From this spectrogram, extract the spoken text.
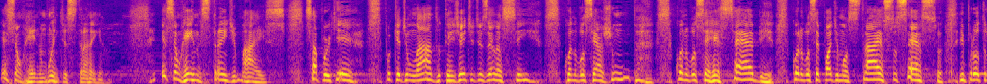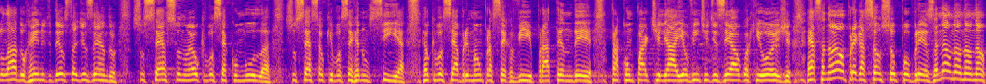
Esse é um reino muito estranho. Esse é um reino estranho demais. Sabe por quê? Porque de um lado tem gente dizendo assim: quando você ajunta, quando você recebe, quando você pode mostrar é sucesso. E por outro lado, o reino de Deus está dizendo: sucesso não é o que você acumula, sucesso é o que você renuncia, é o que você abre mão para servir, para atender, para compartilhar. E eu vim te dizer algo aqui hoje. Essa não é uma pregação sobre pobreza, não, não, não, não.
